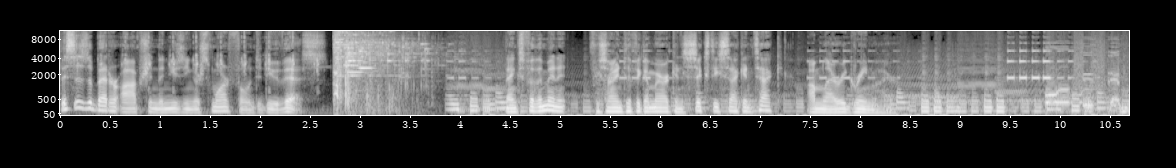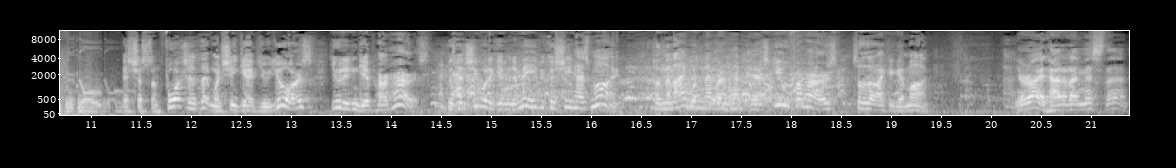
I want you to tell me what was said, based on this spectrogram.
this is a better option than using your smartphone to do this. Thanks for the minute. For Scientific American's 60 Second Tech, I'm Larry Greenemeier. It's just unfortunate that when she gave you yours, you didn't give her hers. Because then she would have given to me because she has mine. So then I would never have had to ask you for hers so that I could get mine. You're right. How did I miss that?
